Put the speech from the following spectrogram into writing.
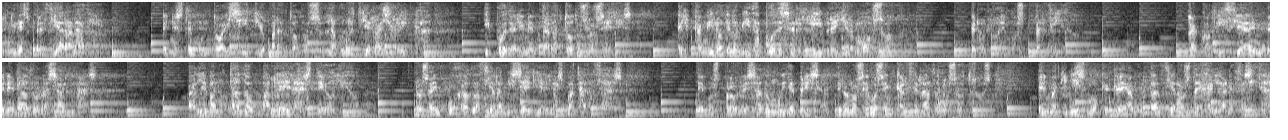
Ni despreciar a nadie. En este mundo hay sitio para todos. La buena tierra es rica y puede alimentar a todos los seres. El camino de la vida puede ser libre y hermoso, pero lo hemos perdido. La codicia ha envenenado las almas. Ha levantado barreras de odio. Nos ha empujado hacia la miseria y las matanzas. Hemos progresado muy deprisa, pero nos hemos encarcelado nosotros. El maquinismo que crea abundancia nos deja en la necesidad.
